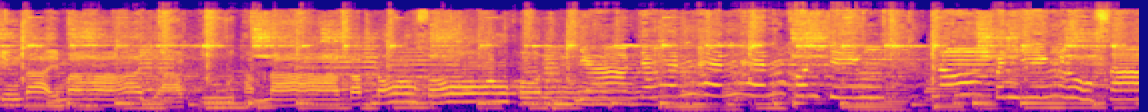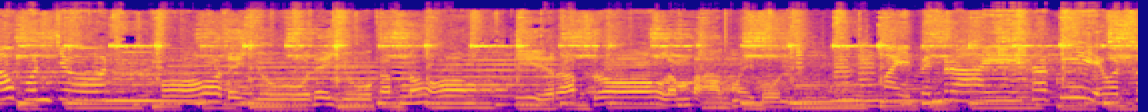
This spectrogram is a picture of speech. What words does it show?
จึงได้มาหาอยากอยู่ทำนากับน้องสองคน อยากจะเห็นเห็นเห็นคนจริง น้องเป็นหญิงลูกสาวคนจน ขอได้อยู่ได้อยู่กับน้องพี่รับรองลำบากไม่บนไม่เป็นไรถ้าพี่อดท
